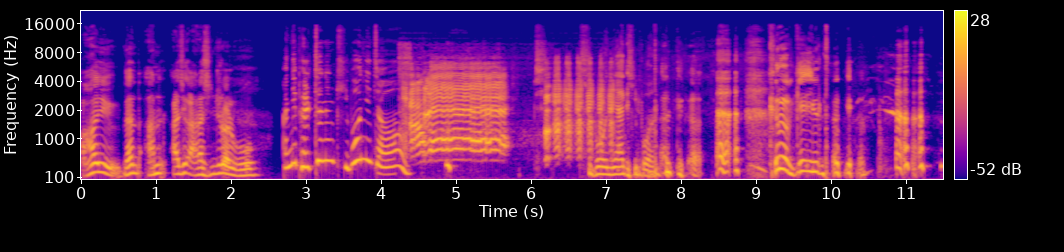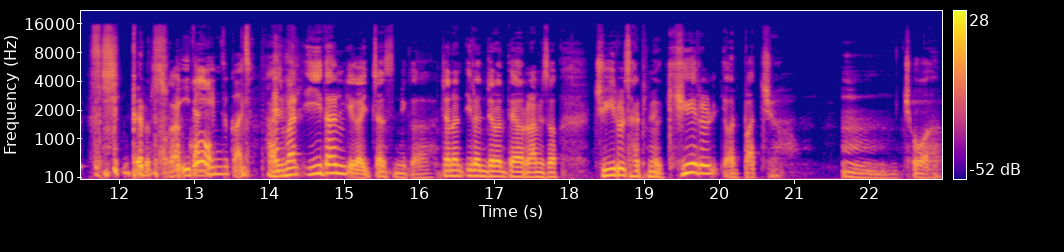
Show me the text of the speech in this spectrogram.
아유 난 안, 아직 안 하신 줄 알고. 아니 벨트는 기본이죠. 기본이야 기본. 그렇게 1단계는 실패로 들어갔고 2단계 힘들 것 같아. 하지만 2단계가 있지 않습니까? 저는 이런저런 대화를 하면서 주위를 살피며 기회를 엿봤죠. 음, 좋아.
